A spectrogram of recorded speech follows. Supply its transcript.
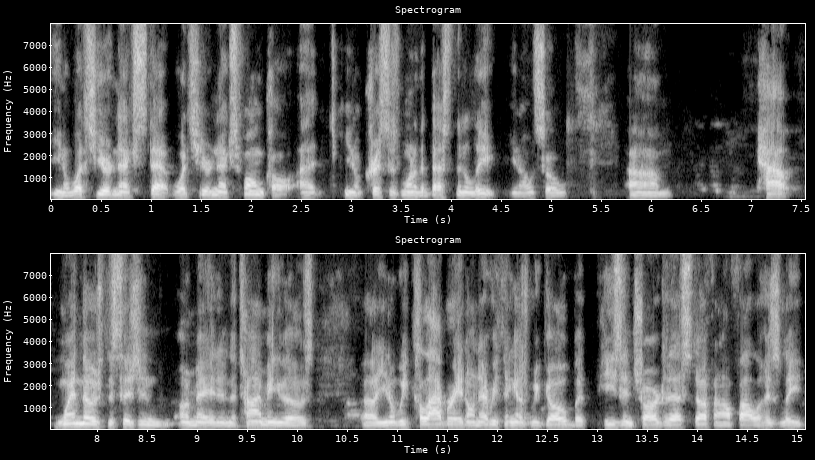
you know? What's your next step? What's your next phone call? I, you know, Chris is one of the best in the league. You know, so um, how when those decisions are made and the timing of those. Uh, you know, we collaborate on everything as we go, but he's in charge of that stuff, and I'll follow his lead.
